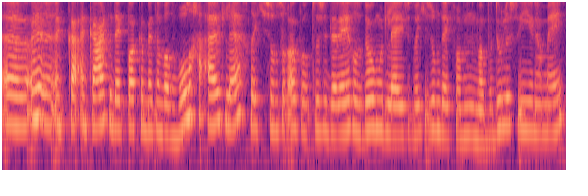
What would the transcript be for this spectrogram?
uh, een, ka een kaartendek pakken met een wat wollige uitleg. Dat je soms toch ook wel tussen de regels door moet lezen. Dat je soms denkt van, hm, wat bedoelen ze hier nou mee?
